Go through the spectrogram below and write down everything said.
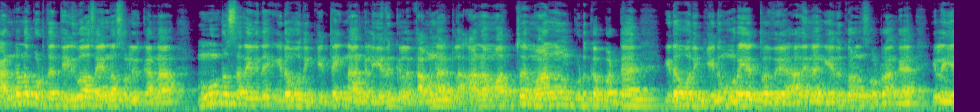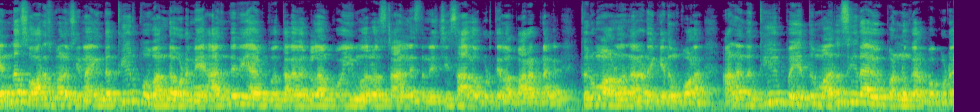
கண்டனம் கொடுத்த தெளிவாசம் என்ன சொல்லியிருக்காருன்னா மூன்று சதவீத இடஒதுக்கீட்டை நாங்கள் எதுக்கல தமிழ்நாட்டுல. ஆனால் மற்ற மாநிலங்கள் கொடுக்கப்பட்ட இடஒதுக்கீடு முறையற்றது. அதை நாங்க எதிர்க்கிறோம்னு சொல்றாங்க. இல்ல என்ன சுவாரஸ்யமான விஷயம்னா இந்த தீர்ப்பு வந்த உடனே அருந்ததி அமைப்பு தலைவர்கள்லாம் போய் முதல்வர் ஸ்டாலினை சந்திச்சு சாலை கொடுத்து எல்லாம் பாராட்டினாங்க. திருமாவளவன் நடவடிக்கை எதுவும் போல. ஆனா அந்த தீர்ப்பை எடுத்து மறுசீராய்வு பண்ணுங்கிறப்ப கூட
